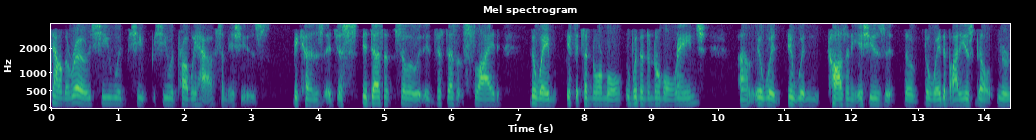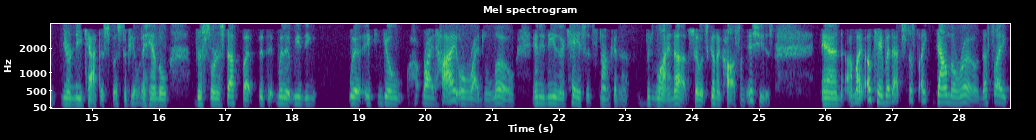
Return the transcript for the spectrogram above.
down the road she would she she would probably have some issues because it just it doesn't so it just doesn't slide the way if it's a normal within a normal range um, it would it wouldn't cause any issues. It, the the way the body is built your your kneecap is supposed to be able to handle this sort of stuff. But with it, with it being it can go ride high or ride low, and in either case, it's not going to line up, so it's going to cause some issues. And I'm like, okay, but that's just like down the road. That's like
